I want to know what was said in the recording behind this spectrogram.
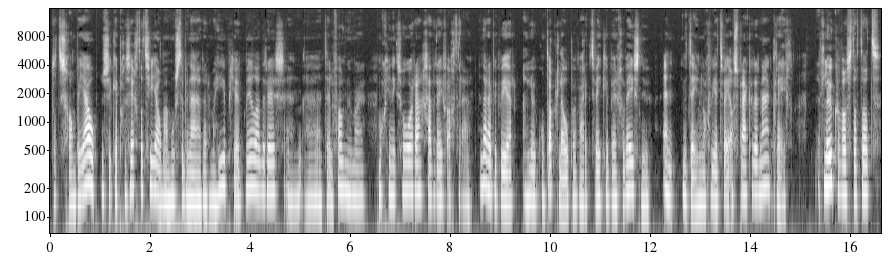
dat is gewoon bij jou. Dus ik heb gezegd dat ze jou maar moesten benaderen. Maar hier heb je het mailadres en uh, een telefoonnummer. Mocht je niks horen, ga er even achteraan. En daar heb ik weer een leuk contact lopen waar ik twee keer ben geweest nu. En meteen nog weer twee afspraken daarna kreeg. Het leuke was dat dat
